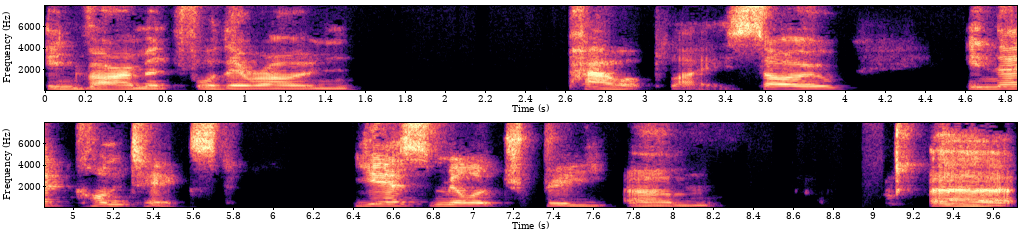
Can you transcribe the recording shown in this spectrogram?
environment for their own power play. So, in that context, yes, military um, uh,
